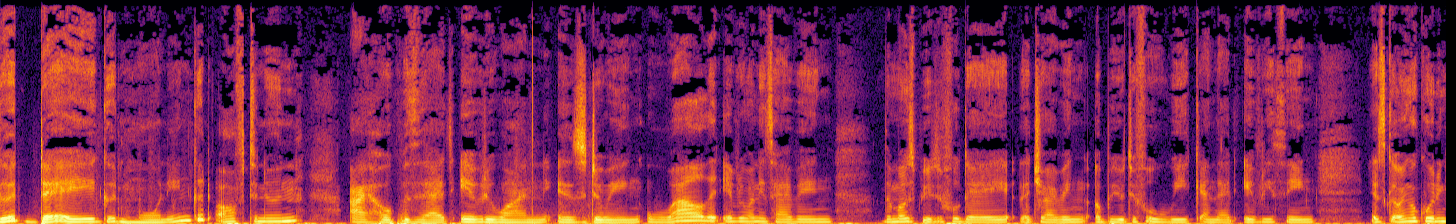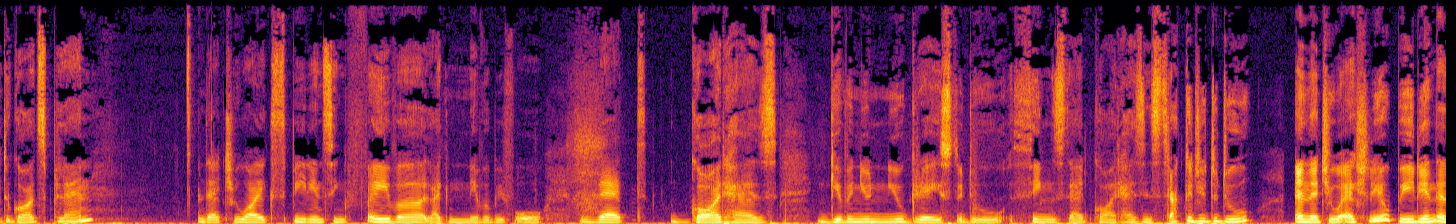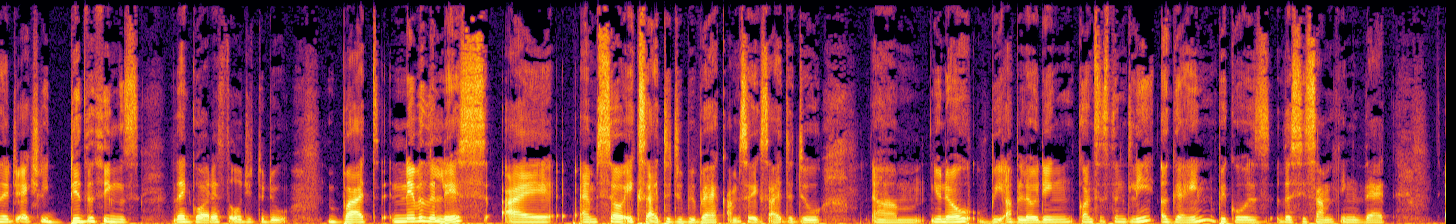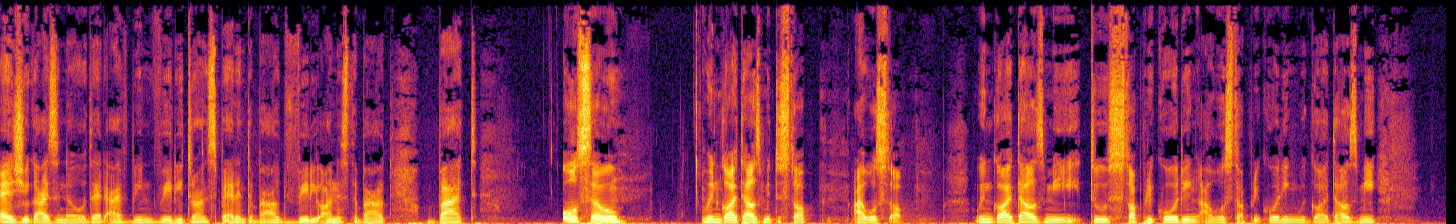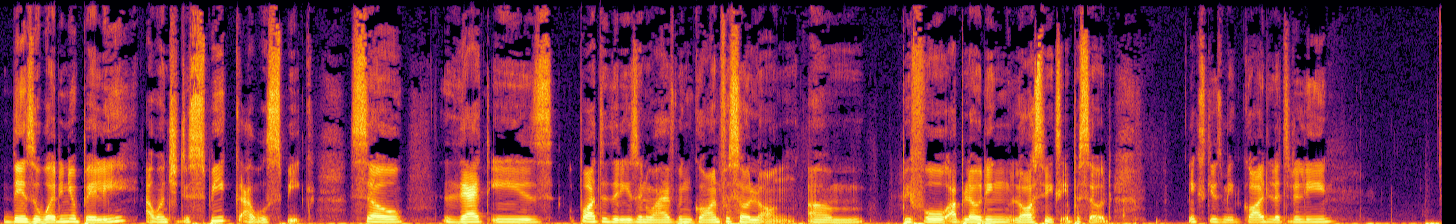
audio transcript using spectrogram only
Good day, good morning, good afternoon. I hope that everyone is doing well, that everyone is having the most beautiful day, that you're having a beautiful week, and that everything is going according to God's plan. That you are experiencing favor like never before, that God has given you new grace to do things that God has instructed you to do and that you were actually obedient and that you actually did the things that God has told you to do. But nevertheless, I am so excited to be back. I'm so excited to um, you know, be uploading consistently again because this is something that as you guys know that I've been very transparent about, very honest about, but also when God tells me to stop, I will stop when God tells me to stop recording, I will stop recording. When God tells me there's a word in your belly, I want you to speak, I will speak. So that is part of the reason why I've been gone for so long. Um, before uploading last week's episode, excuse me, God literally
